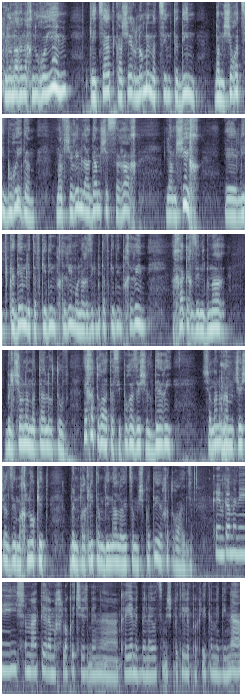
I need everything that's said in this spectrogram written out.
כלומר, אנחנו רואים כיצד כאשר לא ממצים את הדין במישור הציבורי גם, מאפשרים לאדם שסרח להמשיך אה, להתקדם לתפקידים בכירים או להחזיק בתפקידים בכירים, אחר כך זה נגמר בלשון המעטה לא טוב. איך את רואה את הסיפור הזה של דרעי? שמענו גם שיש על זה מחלוקת בין פרקליט המדינה ליועץ המשפטי, איך את רואה את זה? כן, גם אני שמעתי על המחלוקת שיש בין, הקיימת בין היועץ המשפטי לפרקליט המדינה.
